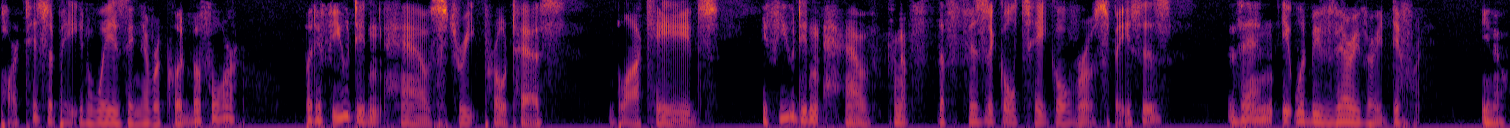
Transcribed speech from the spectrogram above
participate in ways they never could before. But if you didn't have street protests, blockades, if you didn't have kind of the physical takeover of spaces, then it would be very, very different. You know,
